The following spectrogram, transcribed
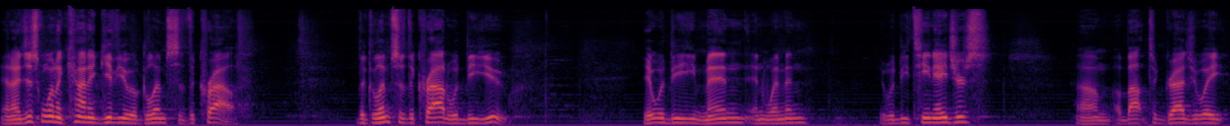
And I just want to kind of give you a glimpse of the crowd. The glimpse of the crowd would be you. It would be men and women, it would be teenagers um, about to graduate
